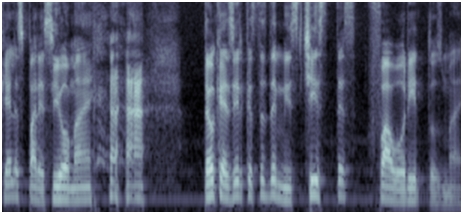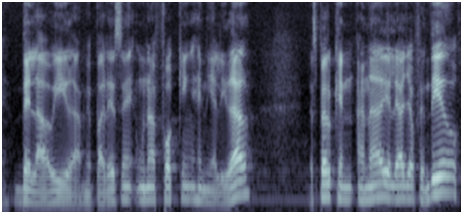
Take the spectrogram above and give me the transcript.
¿Qué les pareció, mae? Tengo que decir que este es de mis chistes favoritos, mae, de la vida. Me parece una fucking genialidad. Espero que a nadie le haya ofendido.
